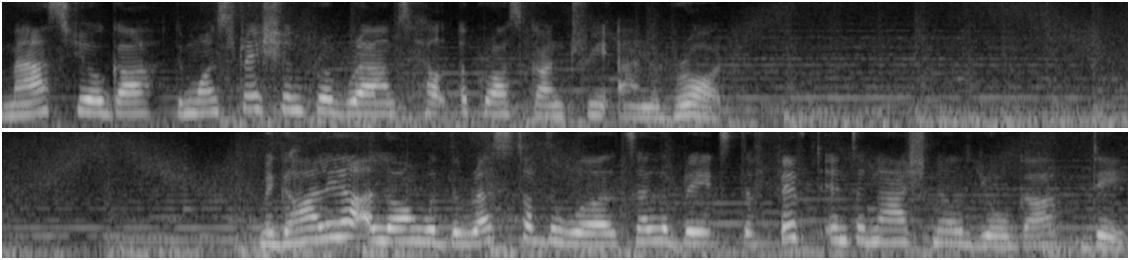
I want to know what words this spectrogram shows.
Mass yoga demonstration programs held across country and abroad. Meghalaya, along with the rest of the world, celebrates the fifth International Yoga Day.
